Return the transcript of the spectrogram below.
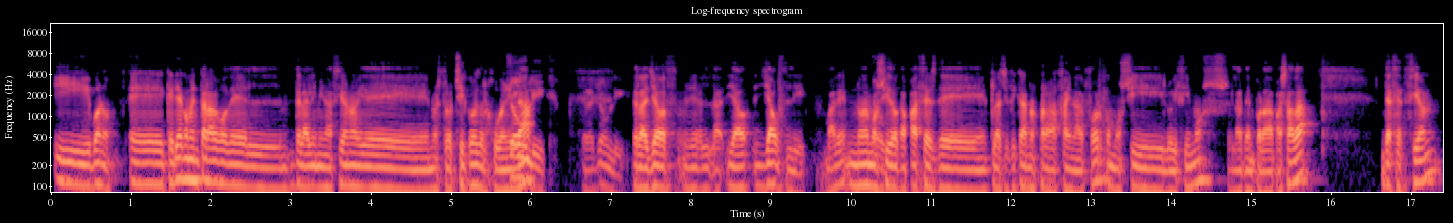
Y bueno, eh, quería comentar algo de la eliminación hoy de nuestros chicos del juvenil. League, de la League. De la Youth League. No hemos sido capaces de clasificarnos para la Final Four como sí lo hicimos la temporada pasada. Decepción,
